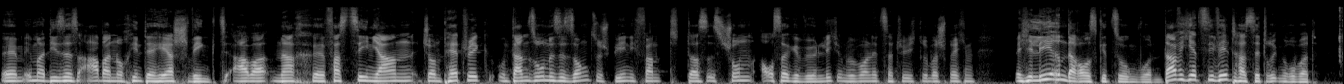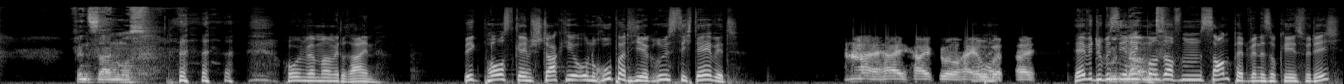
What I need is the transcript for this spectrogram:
ähm, immer dieses Aber noch hinterher schwingt. Aber nach äh, fast zehn Jahren John Patrick und dann so eine Saison zu spielen, ich fand, das ist schon außergewöhnlich und wir wollen jetzt natürlich drüber sprechen, welche Lehren daraus gezogen wurden. Darf ich jetzt die Wähltaste drücken, Robert? Wenn es sein muss. Holen wir mal mit rein. Big Postgame Stark hier und Rupert hier. Grüß dich, David. Hi, hi, hi Flo, hi, hi. Rupert, hi. David, du bist Guten direkt Abend. bei uns auf dem Soundpad, wenn es okay ist für dich.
